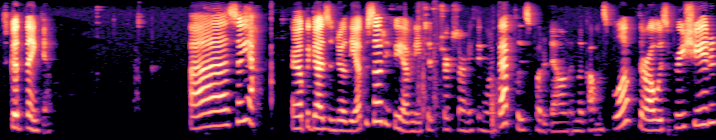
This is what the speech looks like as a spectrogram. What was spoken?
It's good thinking. Uh, so yeah. I hope you guys enjoyed the episode. If you have any tips, tricks, or anything like that, please put it down in the comments below. They're always appreciated.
